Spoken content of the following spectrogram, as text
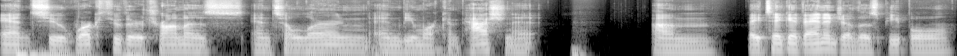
and to work through their traumas and to learn and be more compassionate um they take advantage of those people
